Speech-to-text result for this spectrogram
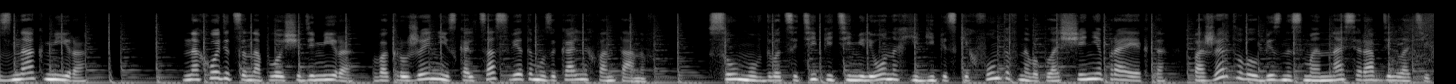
Знак мира. Находится на площади мира, в окружении из кольца света музыкальных фонтанов. Сумму в 25 миллионах египетских фунтов на воплощение проекта, пожертвовал бизнесмен Насер Абдель-Латиф.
